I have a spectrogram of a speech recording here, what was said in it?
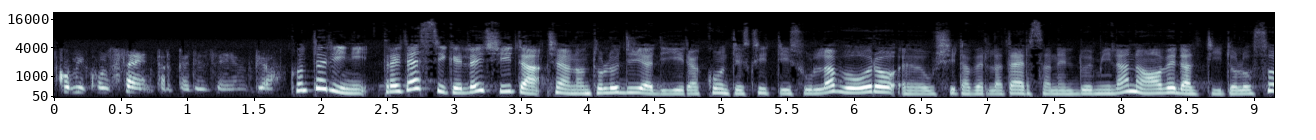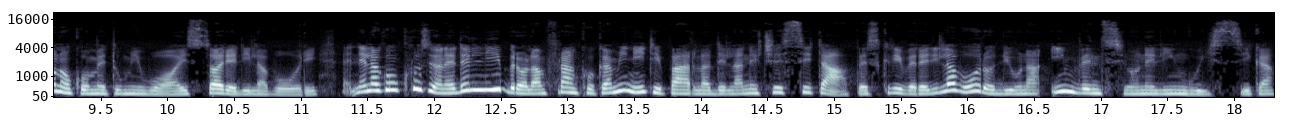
come i call center per esempio. Contarini, tra i testi che lei cita c'è un'antologia di racconti scritti sul lavoro, eh, uscita per la terza nel 2009 dal titolo Sono come tu mi vuoi, storie di lavori. E nella conclusione del libro Lanfranco Caminiti parla della necessità per scrivere di lavoro di una invenzione linguistica.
